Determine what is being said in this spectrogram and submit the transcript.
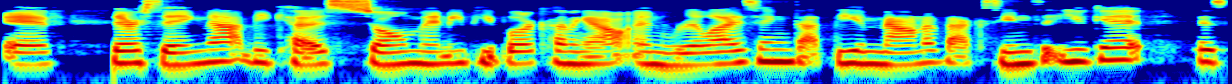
if they're saying that because so many people are coming out and realizing that the amount of vaccines that you get is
